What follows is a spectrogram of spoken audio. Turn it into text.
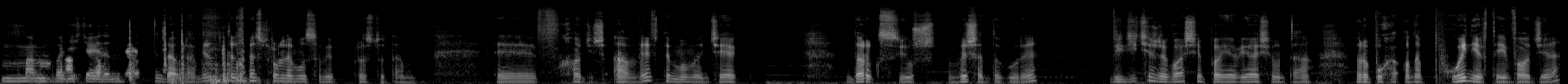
Mam 21. Dobra, więc bez problemu sobie prostu tam e, wchodzisz. A wy w tym momencie, jak Dorks już wyszedł do góry, widzicie, że właśnie pojawiła się ta ropucha. Ona płynie w tej wodzie,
